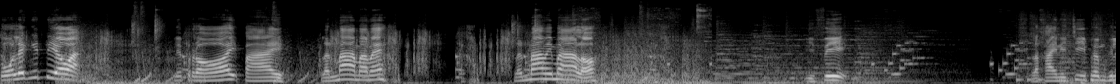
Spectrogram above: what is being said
ตัวเล็กนิดเดียวอะ เรียบร้อยไป ลันมามาไหมลันมาไม่มาเหรอ อีซี่ ราคานิจี้เพิ่มขึ้น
